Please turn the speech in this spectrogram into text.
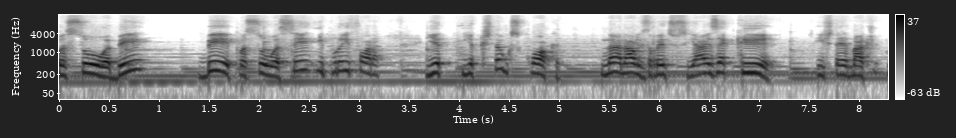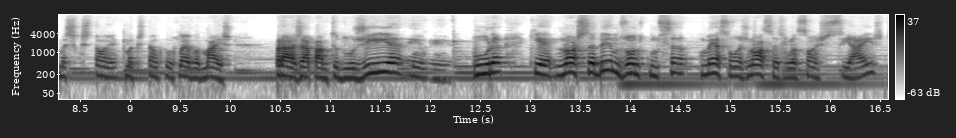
passou a B, B passou a C e por aí fora. E a, e a questão que se coloca na análise de redes sociais é que isto é uma, uma, questão, uma questão que nos leva mais para já para a metodologia em, em, pura, que é nós sabemos onde começam, começam as nossas relações sociais,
